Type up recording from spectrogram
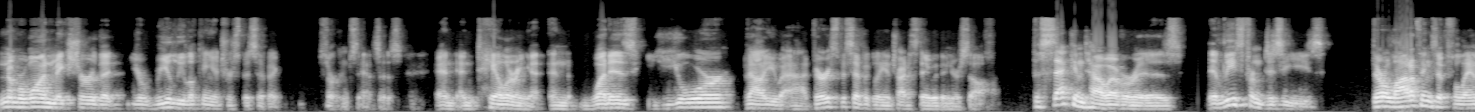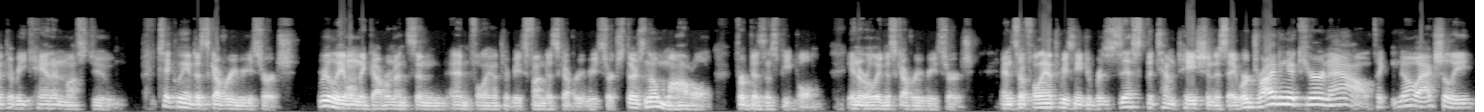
number one, make sure that you're really looking at your specific circumstances and and tailoring it and what is your value add very specifically and try to stay within yourself. The second, however, is at least from disease, there are a lot of things that philanthropy can and must do, particularly in discovery research. Really, only governments and, and philanthropies fund discovery research. There's no model for business people in early discovery research. And so philanthropies need to resist the temptation to say, we're driving a cure now. It's like, no, actually,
